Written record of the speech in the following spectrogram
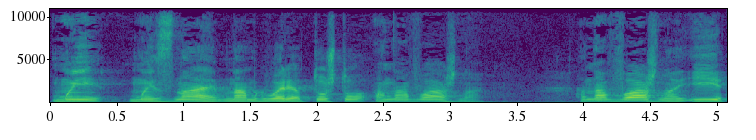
мы, мы знаем, нам говорят то, что она важна. Она важна, и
